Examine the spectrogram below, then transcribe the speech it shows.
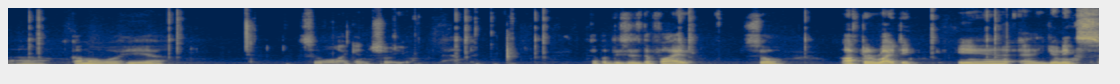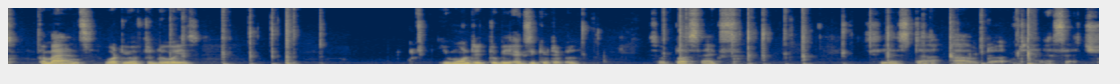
uh, come over here. So I can show you that. So this is the file. So after writing in Unix commands what you have to do is you want it to be executable. So plus x siesta out.sh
